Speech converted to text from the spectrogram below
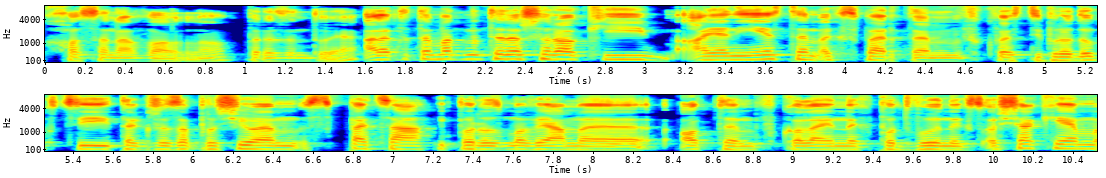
Hosa na wolno prezentuje, ale to temat na tyle szeroki, a ja nie jestem ekspertem w kwestii produkcji, także zaprosiłem speca i porozmawiamy o tym w kolejnych podwójnych z Osiakiem.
